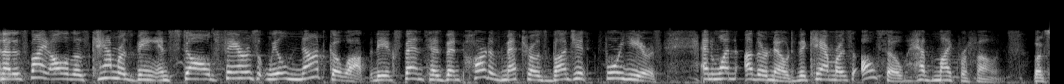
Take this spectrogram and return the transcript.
Now, despite all of those cameras being installed, fares will not go up. The expense has been part of Metro's budget for years. And one other note, the cameras also have microphones. Let's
